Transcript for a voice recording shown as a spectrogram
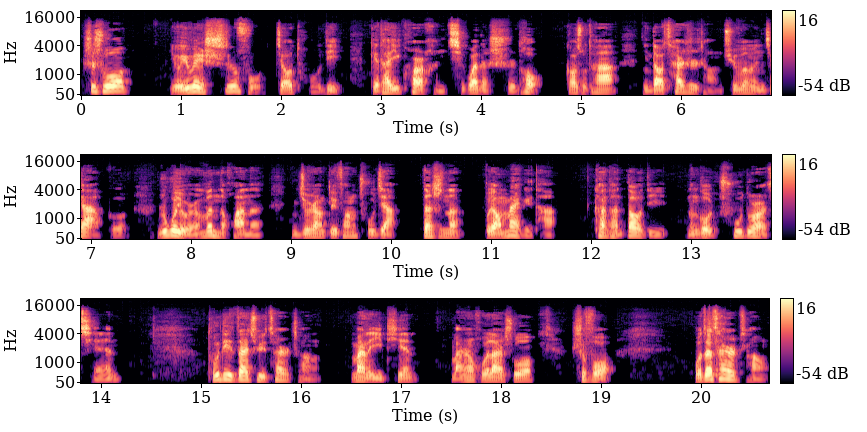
是说有一位师傅教徒弟，给他一块很奇怪的石头，告诉他：“你到菜市场去问问价格，如果有人问的话呢，你就让对方出价，但是呢，不要卖给他，看看到底能够出多少钱。”徒弟再去菜市场卖了一天，晚上回来说：“师傅，我在菜市场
